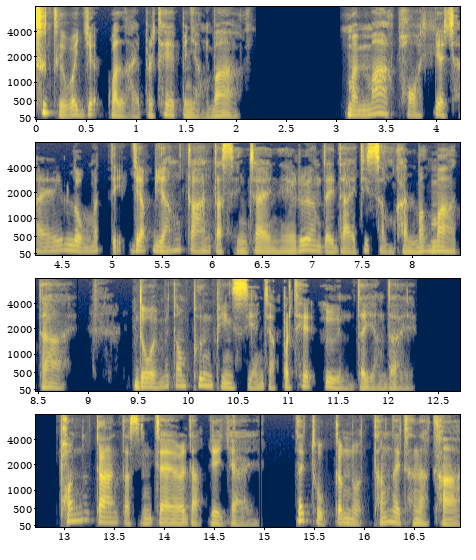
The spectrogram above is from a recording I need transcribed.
ซึ่งถือว่าเยอะกว่าหลายประเทศเป็นอย่างมาก มันมากพอที่จะใช้ลงมติยับยั้งการตัดสินใจในเรื่องใด ๆ ที่สำคัญมากๆได้ โดยไม่ต้องพึ่งพิงเสียงจากประเทศอื่นแต่อย่างใด เพราะการตัดสินใจระดับใหญ่ๆ ได้ถูกกำหนดทั้งในธนาคาร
